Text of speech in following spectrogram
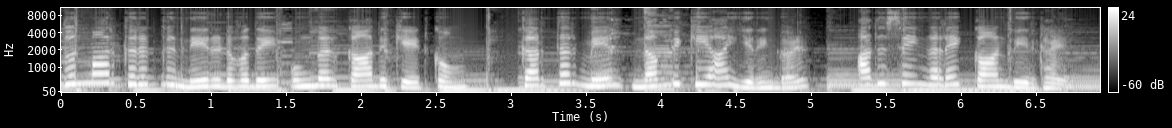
துன்மார்க்கருக்கு நேரிடுவதை உங்கள் காது கேட்கும். கர்த்தர் மேல் நம்பிக்கையாய் இருங்கள். அதிசயங்களை காண்பீர்கள்.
